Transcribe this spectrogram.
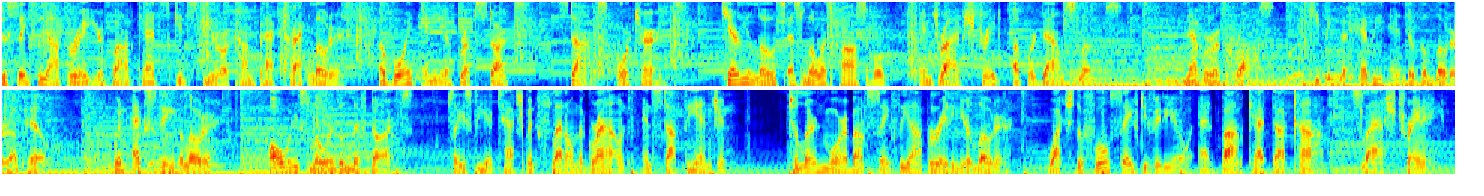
To safely operate your Bobcat skid steer or compact track loader, avoid any abrupt starts, stops, or turns. Carry loads as low as possible and drive straight up or down slopes. Never across, keeping the heavy end of the loader uphill. When exiting the loader, always lower the lift arms, place the attachment flat on the ground and stop the engine. To learn more about safely operating your loader, watch the full safety video at bobcat.com/training.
